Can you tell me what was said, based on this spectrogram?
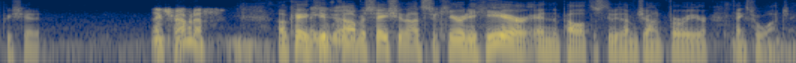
appreciate it. Thanks for having us. Okay, Thank keep you, conversation on security here in the Palo Alto Studios. I'm John Furrier, thanks for watching.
